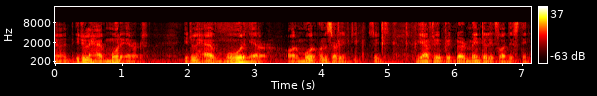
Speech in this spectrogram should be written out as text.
uh, it will have more errors. It will have more error or more uncertainty. So it's you have to be prepared mentally for this thing.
